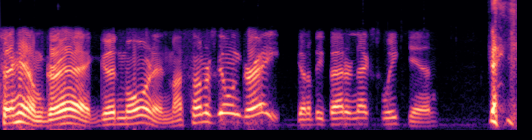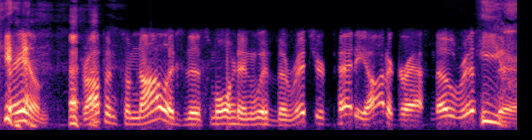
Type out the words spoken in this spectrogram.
Sam, Greg, good morning. My summer's going great. Going to be better next weekend. yeah. Sam, dropping some knowledge this morning with the Richard Petty autograph. No risk. He there.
